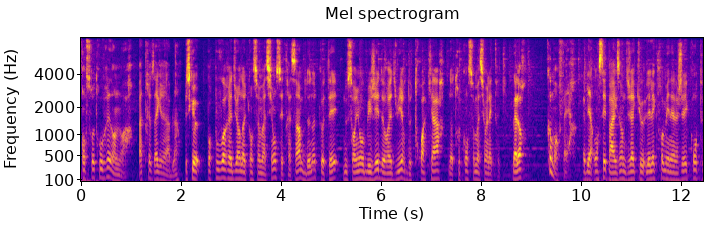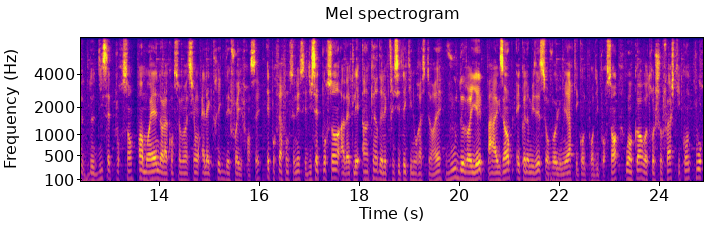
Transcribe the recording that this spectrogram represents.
on se retrouverait dans le noir. Pas très agréable, hein. puisque pour pouvoir réduire notre consommation, c'est très simple, de notre côté, nous serions obligés de réduire de trois quarts notre consommation électrique. Mais alors, Comment faire? Eh bien, on sait par exemple déjà que l'électroménager compte de 17% en moyenne dans la consommation électrique des foyers français. Et pour faire fonctionner ces 17% avec les 1 quart d'électricité qui nous resterait, vous devriez par exemple économiser sur vos lumières qui comptent pour 10% ou encore votre chauffage qui compte pour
